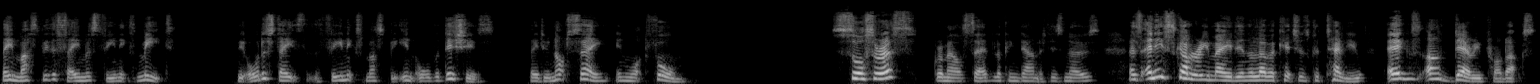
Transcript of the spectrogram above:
they must be the same as phoenix meat. The order states that the phoenix must be in all the dishes. They do not say in what form. Sorceress, Grammel said, looking down at his nose, as any scullery maid in the lower kitchens could tell you, eggs are dairy products,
